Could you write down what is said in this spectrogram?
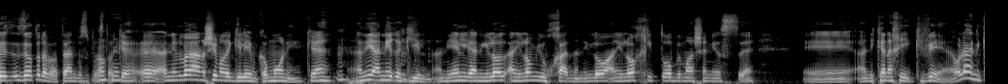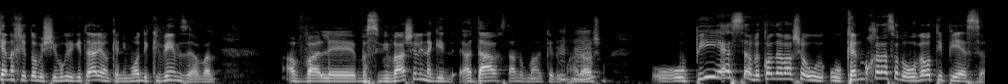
זה, זה אותו דבר, טאלנט בסופרסטאר, אוקיי. כן. אה, אני מדבר על אנשים רגילים כמוני, כן? אני, אני רגיל, אני, לי, אני, לא, אני לא מיוחד, אני לא, אני לא הכי טוב במה שאני עושה. אה, אני כן הכי עקבי, אולי אני כן הכי טוב בשיווק דיגיטלי, כי אני מאוד עקבי עם זה, אבל, אבל אה, בסביבה שלי, נגיד, הדר, סתם דוגמא, כדוגמא, מהמם. הדר, שהוא- הוא, הוא פי עשר בכל דבר שהוא הוא כן בוחר לעשות, הוא עובר אותי פי עשר.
